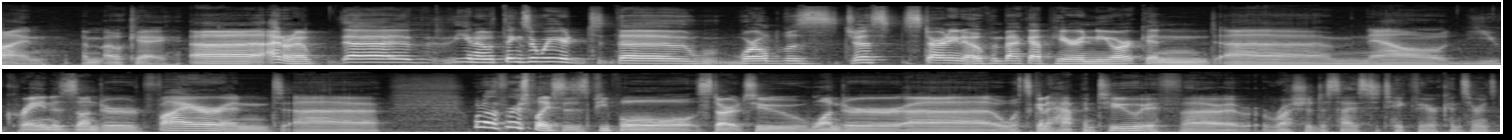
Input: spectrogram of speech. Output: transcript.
Fine. I'm okay. Uh, I don't know. Uh, you know, things are weird. The world was just starting to open back up here in New York, and um, now Ukraine is under fire. And uh, one of the first places people start to wonder uh, what's going to happen to if uh, Russia decides to take their concerns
